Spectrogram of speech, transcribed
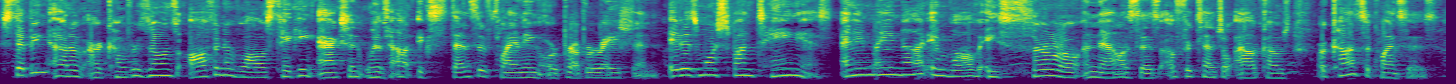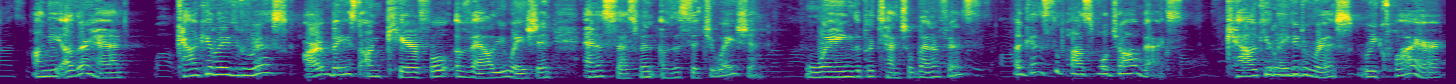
Stepping out of our comfort zones often involves taking action without extensive planning or preparation. It is more spontaneous and it may not involve a thorough analysis of potential outcomes or consequences. On the other hand, Calculated risks are based on careful evaluation and assessment of the situation, weighing the potential benefits against the possible drawbacks. Calculated risks require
